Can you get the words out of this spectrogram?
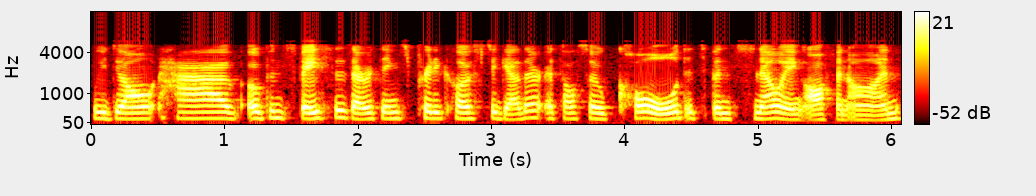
We don't have open spaces. Everything's pretty close together. It's also cold. It's been snowing off and on.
